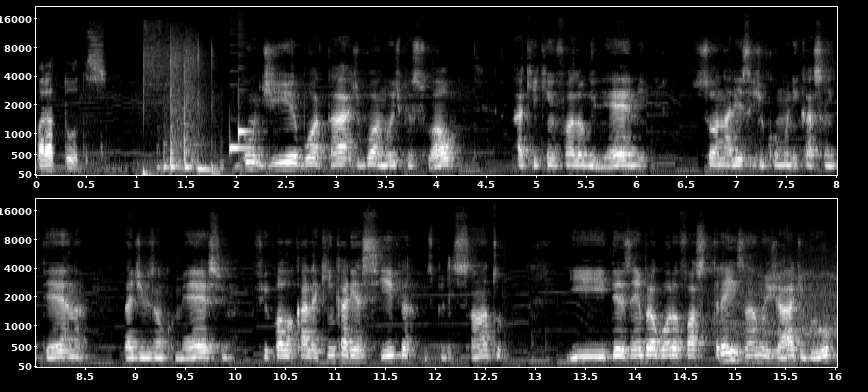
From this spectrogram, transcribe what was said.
para todos. Bom dia, boa tarde, boa noite pessoal. Aqui quem fala é o Guilherme, sou analista de comunicação interna da Divisão Comércio. Fico alocado aqui em Cariacica, no Espírito Santo. E em dezembro agora eu faço três anos já de grupo.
